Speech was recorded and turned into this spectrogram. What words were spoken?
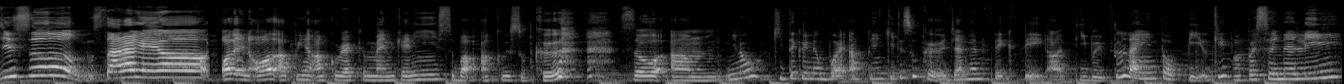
Jisung, sarang ayo. All in all, apa yang aku recommendkan ni sebab aku suka. So, um, you know, kita kena buat apa yang kita suka. Jangan fake-fake. Ah, tiba tu lain topik, okay? Personally,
